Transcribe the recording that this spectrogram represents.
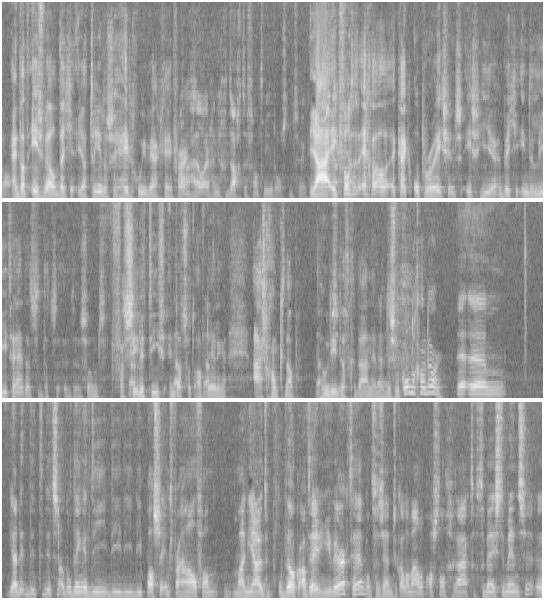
dat. En dat is wel dat je, ja, Triodos is een hele goede werkgever. Nou, heel erg in de gedachten van Triodos natuurlijk. Ja, ik vond het echt wel. Kijk, operations is hier een beetje in de lead. Hè? Dat, is- dat, dat zo'n facilities en dat soort afdelingen. Ah, is gewoon knap hoe die precies. dat gedaan hebben. Dus we konden gewoon door. Eh, ehm, ja, dit, dit, dit zijn ook wel dingen die, die, die, die passen in het verhaal van... maakt niet uit op welke afdeling je werkt, hè? want we zijn natuurlijk allemaal op afstand geraakt, of de meeste mensen. Eh,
